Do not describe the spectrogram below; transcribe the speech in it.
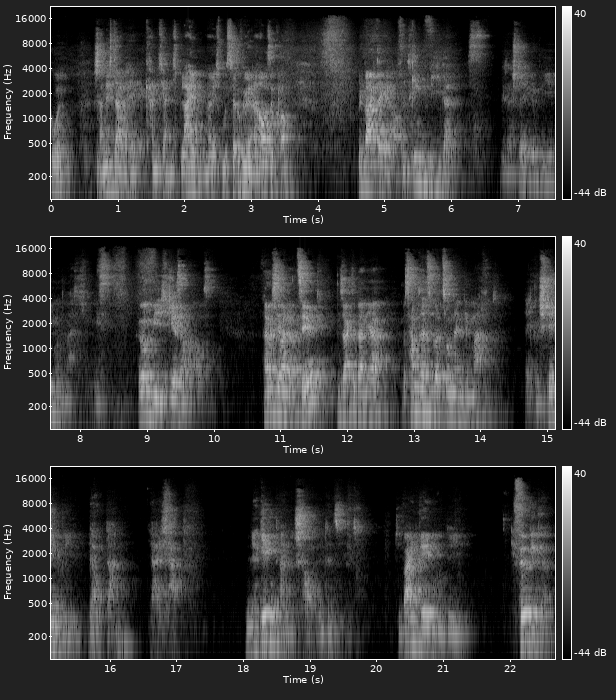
Cool. Stand nicht da, hier kann ich ja nicht bleiben. Ne? Ich muss ja irgendwie nach Hause kommen. Bin weitergelaufen. Es ging wieder los. Wieder stehen geblieben und dann dachte ich, Mist. Irgendwie, ich gehe jetzt auch nach Hause. Dann habe ich es jemandem erzählt und sagte dann, ja, was haben Sie in der Situation denn gemacht? Ja, ich bin stehen geblieben. Ja, und dann? Ja, ich habe mir die Gegend angeschaut, intensiv. Die Weinreben und die, die Vögel gehört.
